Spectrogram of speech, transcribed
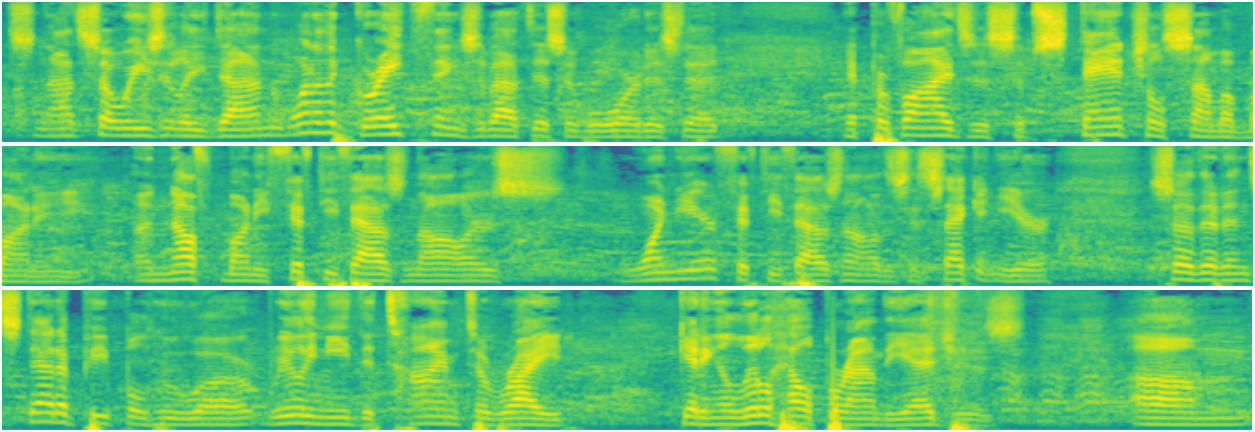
it's not so easily done. One of the great things about this award is that it provides a substantial sum of money, enough money, $50,000 one year, $50,000 the second year, so that instead of people who uh, really need the time to write, getting a little help around the edges, um,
